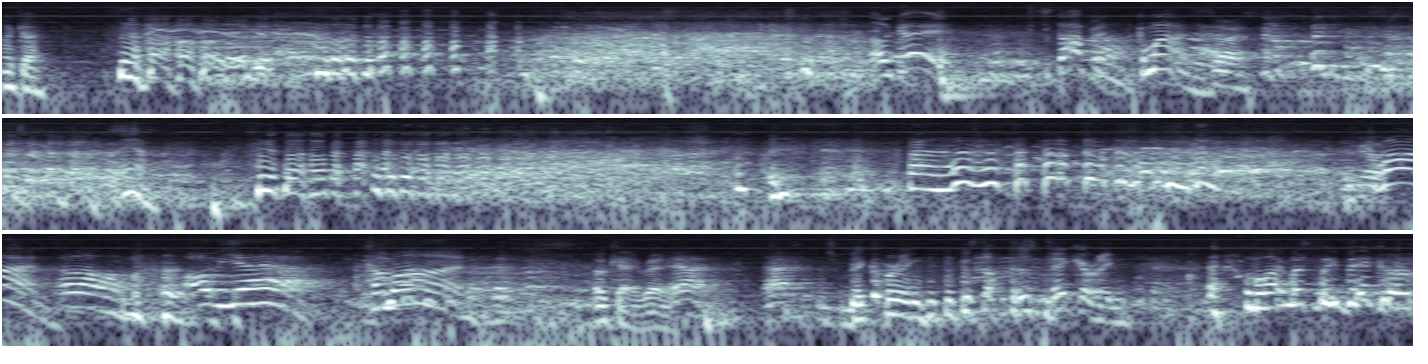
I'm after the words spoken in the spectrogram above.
okay. okay. Stop it. Come on. Sorry. Come on. Oh. Oh, yeah. Come on. Okay, ready. Yeah. It's bickering. Stop this bickering. Why must we bicker?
